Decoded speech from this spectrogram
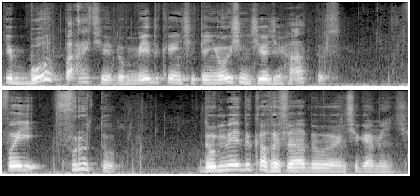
que boa parte do medo que a gente tem hoje em dia de ratos foi fruto do medo causado antigamente?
